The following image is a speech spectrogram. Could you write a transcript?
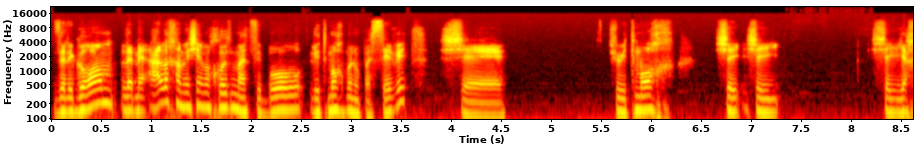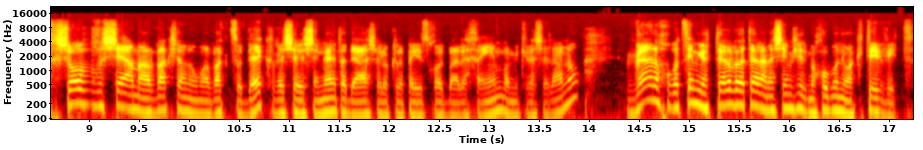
זה לגרום למעל 50% מהציבור לתמוך בנו פסיבית, ש... שהוא יתמוך, ש... ש... שיחשוב שהמאבק שלנו הוא מאבק צודק, ושישנה את הדעה שלו כלפי זכויות בעלי חיים, במקרה שלנו. ואנחנו רוצים יותר ויותר אנשים שיתמכו בנו אקטיבית,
